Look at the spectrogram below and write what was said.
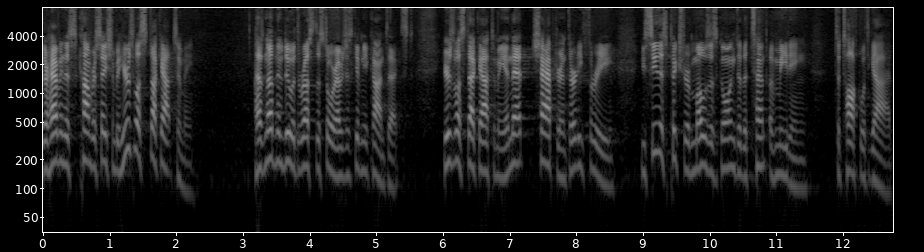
they're having this conversation. But here's what stuck out to me. It has nothing to do with the rest of the story. I was just giving you context. Here's what stuck out to me. In that chapter, in 33, you see this picture of Moses going to the tent of meeting to talk with God.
